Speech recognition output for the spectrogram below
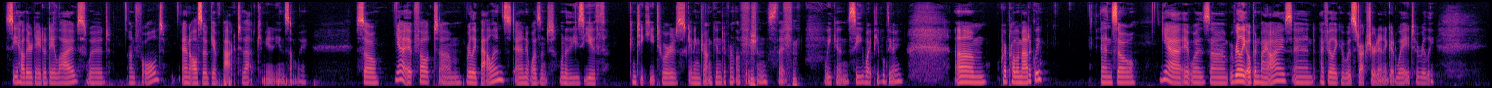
see how their day to day lives would unfold and also give back to that community in some way. So yeah, it felt um, really balanced, and it wasn't one of these youth Kentucky tours getting drunk in different locations that we can see white people doing um, quite problematically. And so, yeah, it was um, it really opened my eyes, and I feel like it was structured in a good way to really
